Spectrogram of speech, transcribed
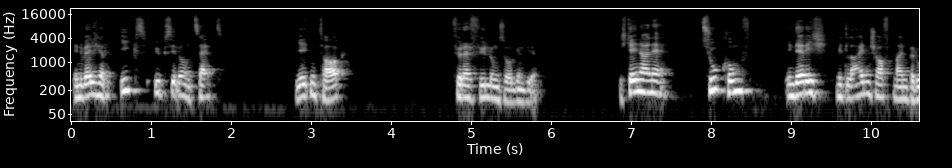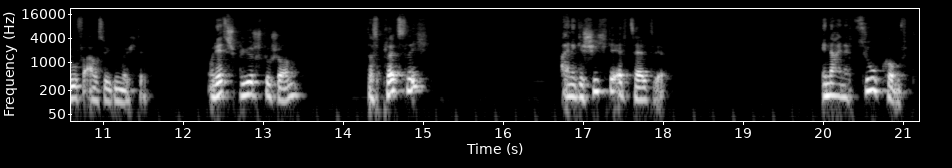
in welcher X, Y, Z jeden Tag für Erfüllung sorgen wird. Ich gehe in eine Zukunft, in der ich mit Leidenschaft meinen Beruf ausüben möchte. Und jetzt spürst du schon, dass plötzlich eine Geschichte erzählt wird in einer Zukunft,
